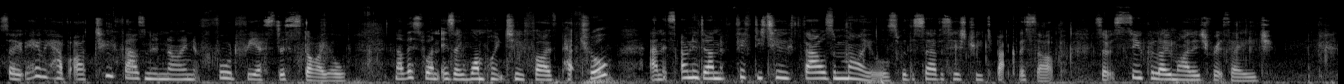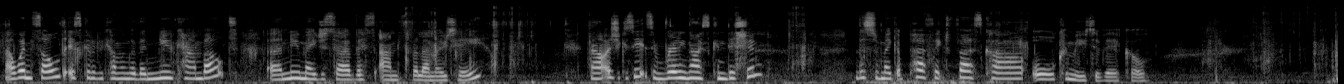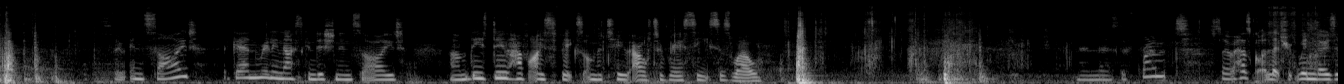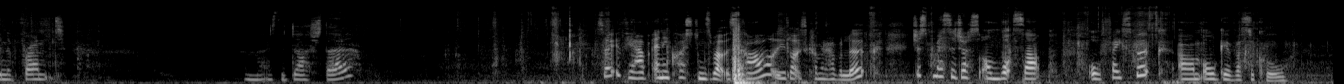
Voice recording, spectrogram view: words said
So here we have our 2009 Ford Fiesta Style. Now this one is a 1.25 petrol and it's only done 52,000 miles with a service history to back this up. So it's super low mileage for its age. Now when sold, it's going to be coming with a new cam belt, a new major service and full MOT. Now as you can see, it's in really nice condition. This would make a perfect first car or commuter vehicle. So inside, Again, really nice condition inside. Um, these do have ISOFIX on the two outer rear seats as well. And then there's the front. So it has got electric windows in the front. And there's the dash there. So if you have any questions about this car or you'd like to come and have a look, just message us on WhatsApp or Facebook um, or give us a call.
